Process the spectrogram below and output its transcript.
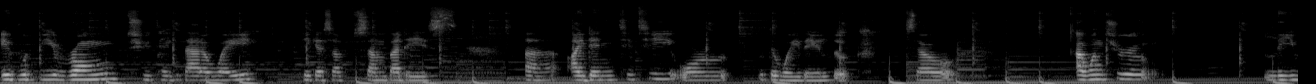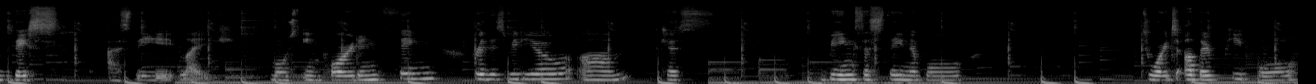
it would be wrong to take that away because of somebody's uh, identity or the way they look. So I want to leave this as the like most important thing for this video um, because being sustainable towards other people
